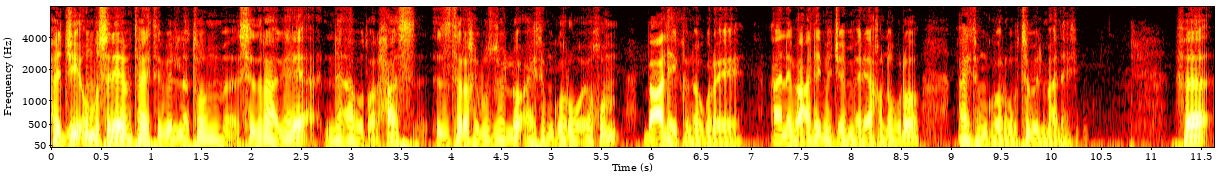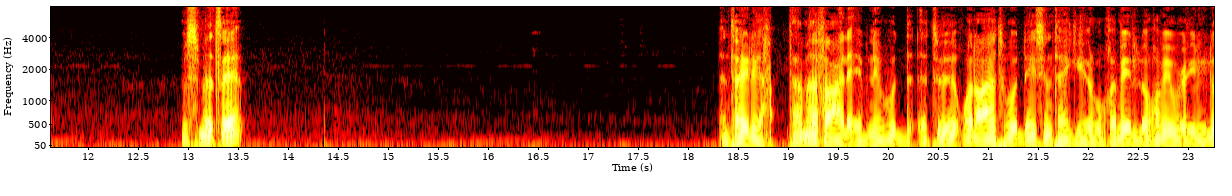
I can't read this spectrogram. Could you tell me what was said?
ሕጂ እሙ ስሌም እንታይ ትብል ነቶም ስድራ ገለ ንኣቡ ጦልሓስ እዚ ተረኺቡ ዘሎ ኣይትንገርዎ ኢኹም ባዕለይ ክነግሮ እየ ኣነ ባዕለይ መጀመርያ ክነግሮ ኣይትንገሩ ትብል ማለት እዩ ፈ ምስ መፀ እንታይ ኢሉ ይሓ ማ ፈዓለ እብኒ እቲ ቆልዓ እቲ ወደይሲ እንታይ ገይሩ ከመይ ኣሎ ከመይ ውዒሉ ኢሉ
